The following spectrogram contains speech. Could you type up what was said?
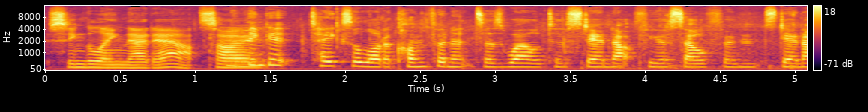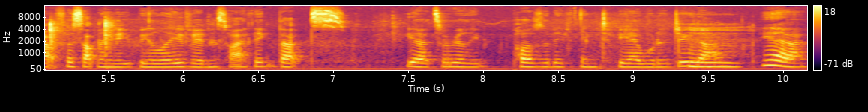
singling that out. So I think it takes a lot of confidence as well to stand up for yourself and stand up for something that you believe in. So I think that's yeah, it's a really positive thing to be able to do that. Yeah.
